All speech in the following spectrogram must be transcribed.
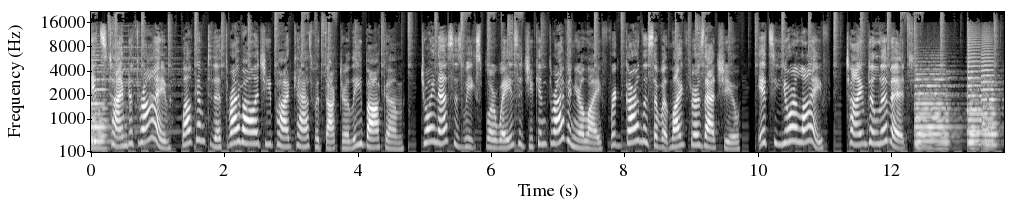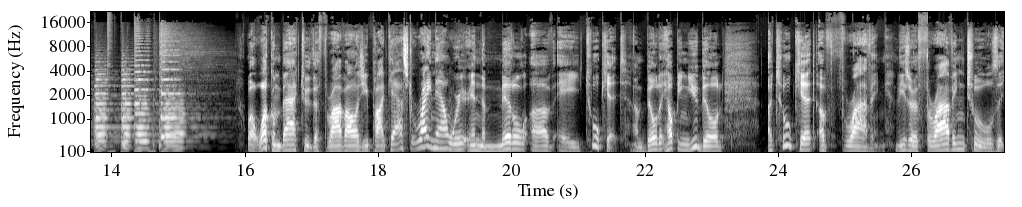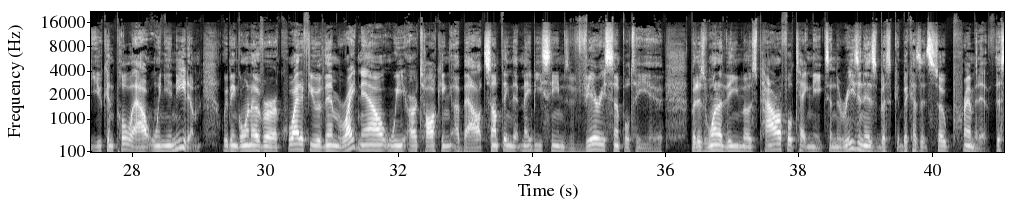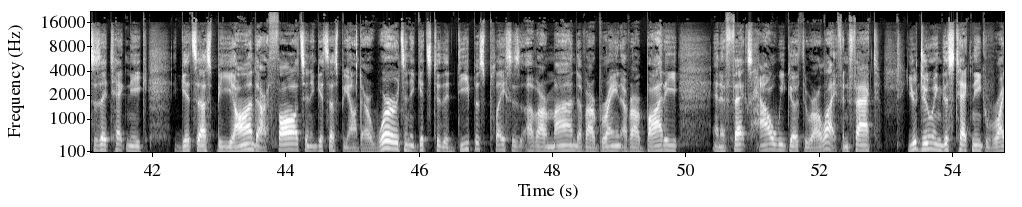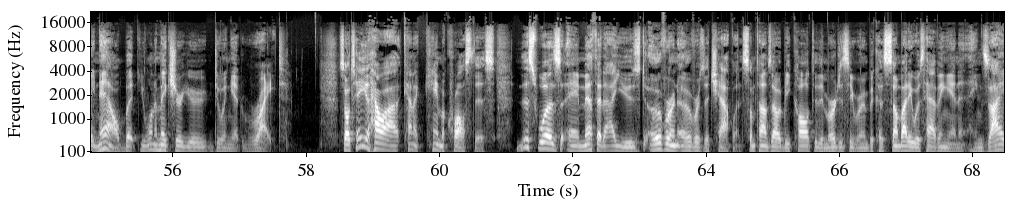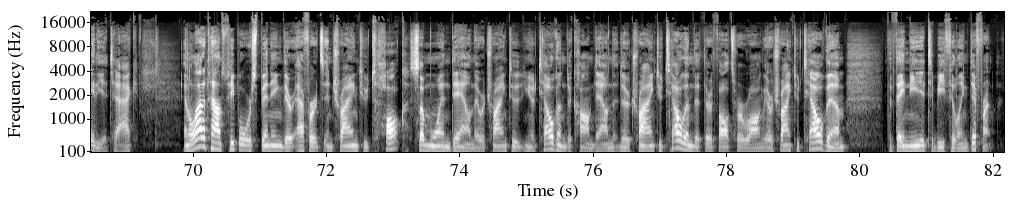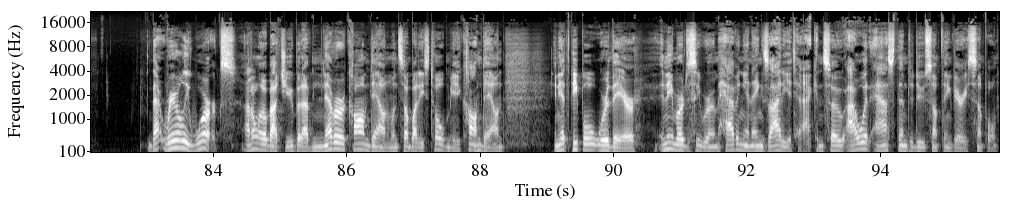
It's time to thrive. Welcome to the Thriveology podcast with Dr. Lee Baucom. Join us as we explore ways that you can thrive in your life, regardless of what life throws at you. It's your life. Time to live it. Well, welcome back to the Thriveology podcast. Right now, we're in the middle of a toolkit. I'm building, helping you build a toolkit of thriving. These are thriving tools that you can pull out when you need them. We've been going over quite a few of them. Right now, we are talking about something that maybe seems very simple to you, but is one of the most powerful techniques. And the reason is because it's so primitive. This is a technique that gets us beyond our thoughts and it gets us beyond our words and it gets to the deepest places of our mind, of our brain, of our body and affects how we go through our life. In fact, you're doing this technique right now, but you want to make sure you're doing it right. So I'll tell you how I kind of came across this. This was a method I used over and over as a chaplain. Sometimes I would be called to the emergency room because somebody was having an anxiety attack. And a lot of times people were spending their efforts in trying to talk someone down. They were trying to, you know, tell them to calm down. They were trying to tell them that their thoughts were wrong. They were trying to tell them that they needed to be feeling different. That rarely works. I don't know about you, but I've never calmed down when somebody's told me to calm down. And yet the people were there in the emergency room having an anxiety attack. And so I would ask them to do something very simple.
